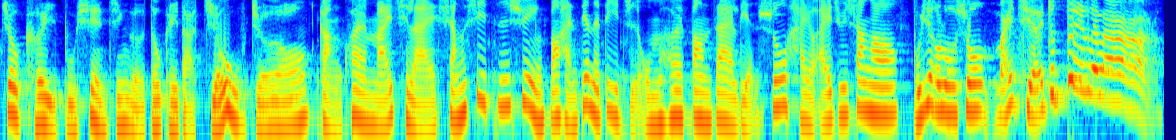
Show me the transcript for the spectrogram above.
就可以不限金额都可以打九五折哦！赶快买起来！详细资讯包含店的地址，我们会放在脸书还有 IG 上哦。不要啰嗦，买起来就对了啦！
